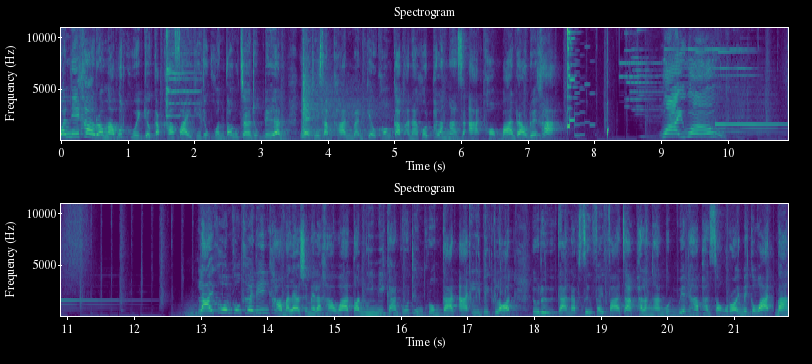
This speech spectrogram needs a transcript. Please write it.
วันนี้ค่ะเรามาพูดคุยเกี่ยวกับค่าไฟที่ทุกคนต้องเจอทุกเดือน และที่สำคัญมันเกี่ยวข้องกับอนาคตพลังงานสะอาดของบ้านเราด้วยค่ะ Why wow หลายคนคงเคยได้ยินข่าวมาแล้วใช่ไหมล่ะคะว่าตอนนี้มีการพูดถึงโครงการ RE Big Lot หรือการรับซื้อไฟฟ้าจากพลังงานหมุนเวียน 5,200 เมกะวัตต์บาง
